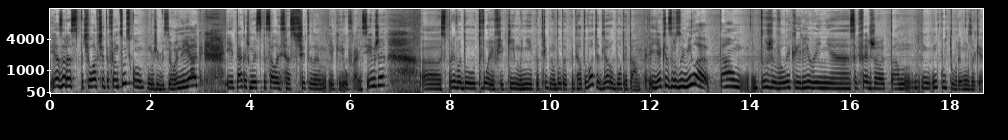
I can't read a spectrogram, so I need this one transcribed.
Я зараз почала вчити французьку, тому що без цього ніяк. І також ми списалися з вчителем, який у Франції вже, е, з приводу творів, які мені потрібно буде підготувати для роботи там. Як я зрозуміла, там дуже великий рівень е, сольфеджіо, там ну, культури, музики.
